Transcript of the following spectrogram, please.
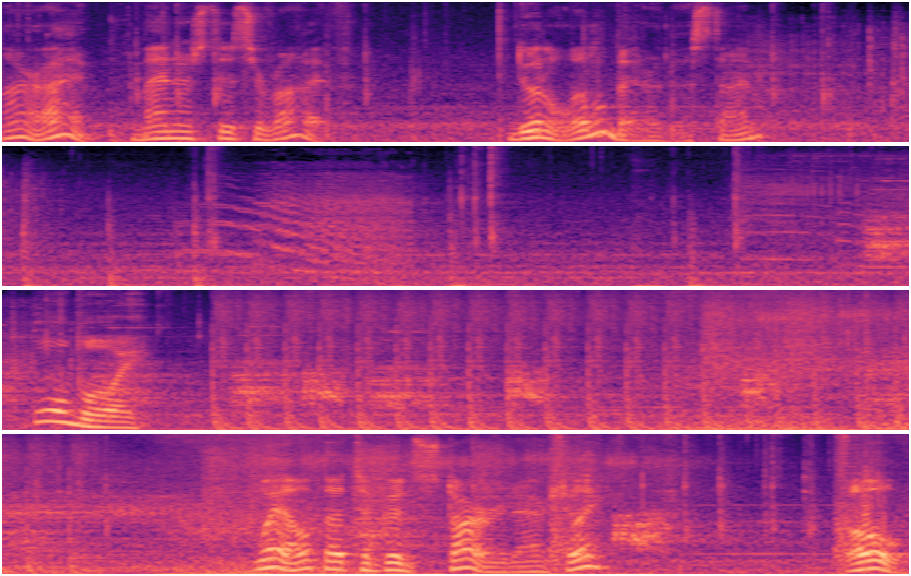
Alright, managed to survive. Doing a little better this time. Oh boy. Well, that's a good start, actually. Oh,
